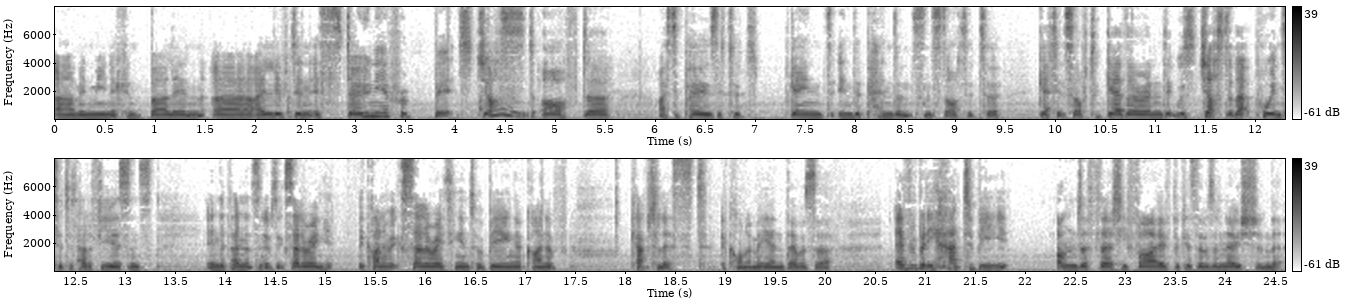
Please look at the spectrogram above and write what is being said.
um, in Munich and Berlin. Uh, I lived in Estonia for a bit just oh. after, I suppose, it had gained independence and started to get itself together. And it was just at that point it had had a few years since independence, and it was accelerating, kind of accelerating into being a kind of capitalist economy. And there was a everybody had to be under 35 because there was a notion that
